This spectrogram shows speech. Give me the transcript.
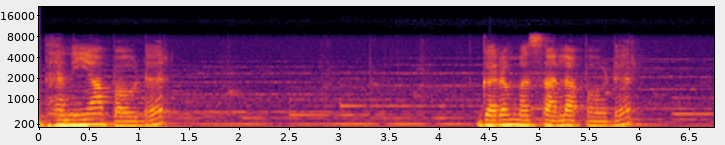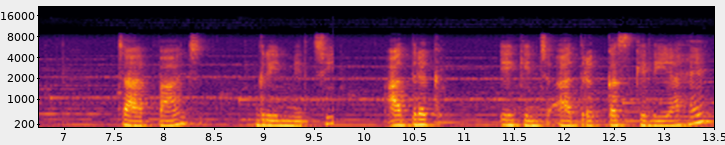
धनिया पाउडर। गरम मसाला पाउडर। चार पाँच ग्रीन मिर्ची। अदरक, एक इंच अदरक कस के लिया है।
